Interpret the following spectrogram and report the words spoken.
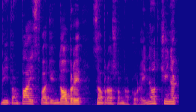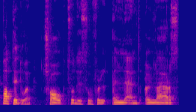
Witam Państwa, dzień dobry. Zapraszam na kolejny odcinek pod tytułem Czołg cudzysłów Land Lers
